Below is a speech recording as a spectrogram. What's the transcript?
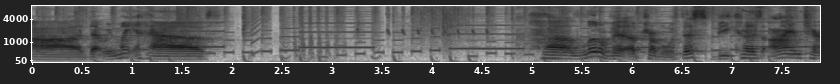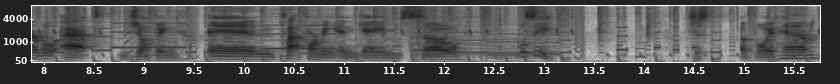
uh, that we might have a little bit of trouble with this because I am terrible at jumping and platforming in games, so we'll see. Just avoid him.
